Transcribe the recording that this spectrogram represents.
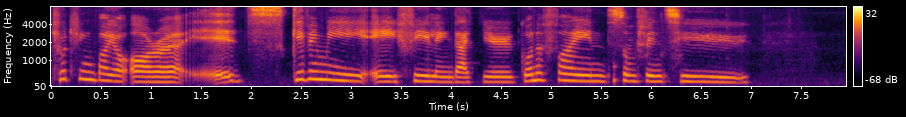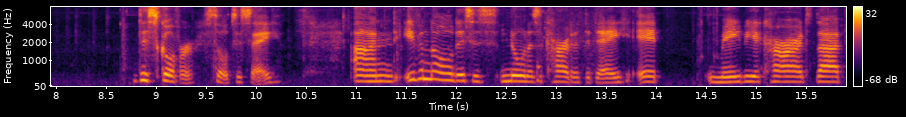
touching by your aura, it's giving me a feeling that you're gonna find something to discover, so to say. And even though this is known as a card of the day, it may be a card that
